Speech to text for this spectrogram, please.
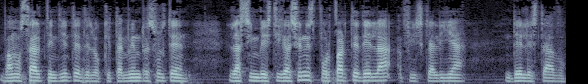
Vamos a estar al pendiente de lo que también resulten las investigaciones por parte de la Fiscalía del Estado.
